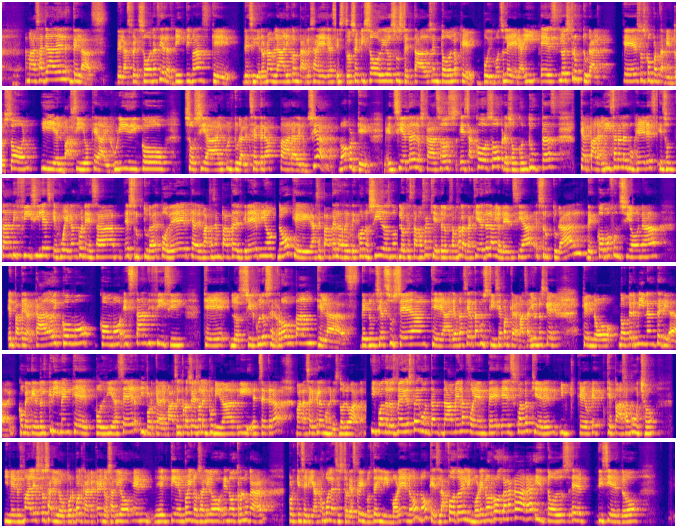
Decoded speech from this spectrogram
más allá de, de las, de las personas y de las víctimas que decidieron hablar y contarles a ellas estos episodios sustentados en todo lo que pudimos leer ahí, es lo estructural que esos comportamientos son y el vacío que hay jurídico, social, cultural, etcétera, para denunciarlo, ¿no? Porque en siete de los casos es acoso, pero son conductas que paralizan a las mujeres, que son tan difíciles, que juegan con esa estructura de poder, que además hacen parte del gremio, ¿no? Que hace parte de la red de conocidos, ¿no? Lo que estamos aquí, de lo que estamos hablando aquí es de la violencia estructural, de cómo funciona el patriarcado y cómo cómo es tan difícil que los círculos se rompan, que las denuncias sucedan, que haya una cierta justicia, porque además hay unos que, que no, no terminan cometiendo el crimen que podría ser y porque además el proceso, la impunidad y etcétera van a hacer que las mujeres no lo hagan. Y cuando los medios preguntan, dame la fuente, es cuando quieren, y creo que, que pasa mucho, y menos mal esto salió por Volcánica y no salió en el tiempo y no salió en otro lugar, porque serían como las historias que vimos de Eileen Moreno, ¿no? Que es la foto de Eileen Moreno rota la cara y todos eh, diciendo,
